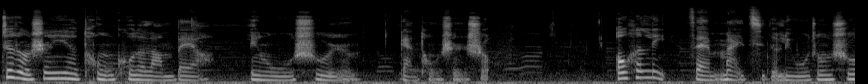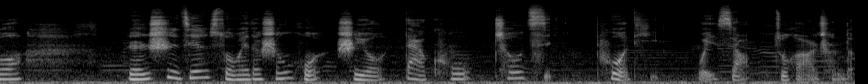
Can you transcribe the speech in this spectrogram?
这种深夜痛哭的狼狈啊！”令无数人感同身受。欧亨利在《麦琪的礼物》中说：“人世间所谓的生活，是由大哭、抽泣、破涕、微笑组合而成的，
